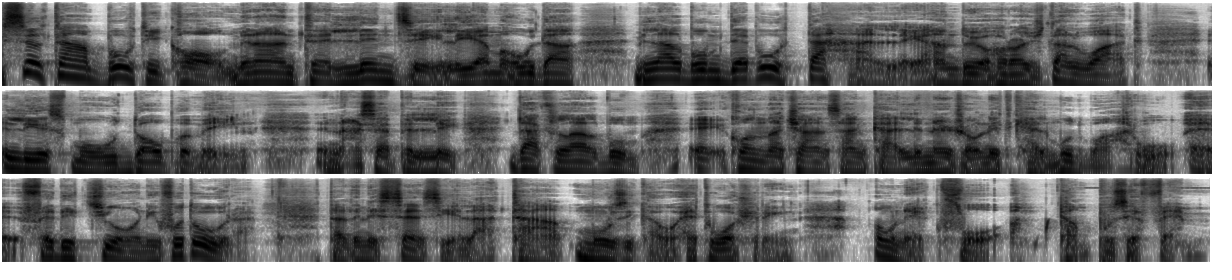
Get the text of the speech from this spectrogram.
Is-silta Booty Call minant Lindsay li hemm ħuda mill-album debut tagħha li għandu joħroġ dal-waqt li jismu Dopamine. Naħseb li dak l-album eh, konna ċans anka li nerġgħu nitkellmu dwaru eh, f'edizzjoni futura ta' din is-sensiela ta' mużika 21 hawnhekk fuq Campus FM.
